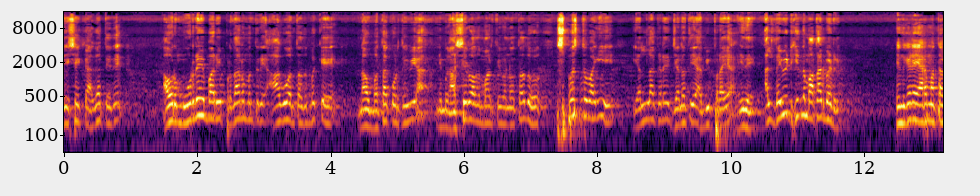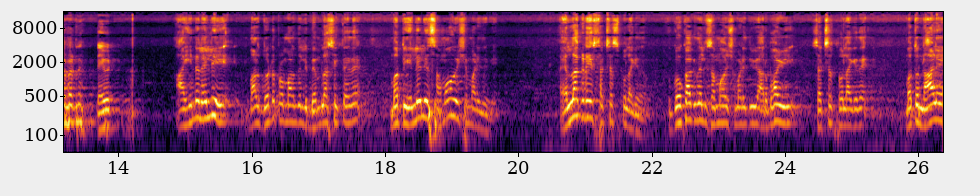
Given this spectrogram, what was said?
ದೇಶಕ್ಕೆ ಅಗತ್ಯ ಇದೆ. ಅವರು ಮೂರನೇ ಬಾರಿ ಪ್ರಧಾನಮಂತ್ರಿ ಆಗುವಂಥದ್ರ ಬಗ್ಗೆ ನಾವು ಮತ ಕೊಡ್ತೀವಿ. ನಿಮಗೆ ಆಶೀರ್ವಾದ ಮಾಡ್ತೀವಿ ಅನ್ನೋಂಥದ್ದು ಸ್ಪಷ್ಟವಾಗಿ ಎಲ್ಲ ಕಡೆ ಜನತೆಯ ಅಭಿಪ್ರಾಯ ಇದೆ. ಅಲ್ಲಿ ದಯವಿಟ್ಟು ಹಿಂದೆ ಮಾತಾಡಬೇಡ್ರಿ. ಹಿಂದ್ಗಡೆ ಯಾರು ಮಾತಾಡಬೇಡ್ರಿ? ದಯವಿಟ್ಟು ಆ ಹಿನ್ನೆಲೆಯಲ್ಲಿ ಭಾಳ ದೊಡ್ಡ ಪ್ರಮಾಣದಲ್ಲಿ ಬೆಂಬಲ ಸಿಗ್ತಾ ಇದೆ. ಮತ್ತು ಎಲ್ಲೆಲ್ಲಿ ಸಮಾವೇಶ ಮಾಡಿದ್ದೀವಿ, ಎಲ್ಲ ಕಡೆ ಸಕ್ಸಸ್ಫುಲ್ ಆಗಿದೆ. ಗೋಕಾಕದಲ್ಲಿ ಸಮಾವೇಶ ಮಾಡಿದ್ದೀವಿ, ಅರ್ಬಾವಿ ಸಕ್ಸಸ್ಫುಲ್ ಆಗಿದೆ. ಮತ್ತು ನಾಳೆ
